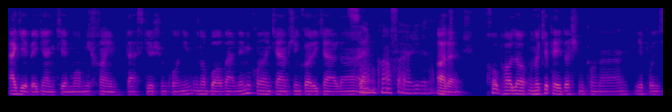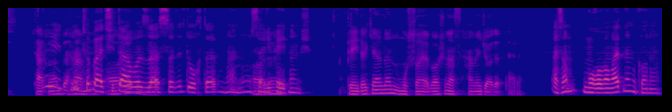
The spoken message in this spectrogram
اگه بگن که ما می‌خوایم دستگیرشون کنیم اونا باور نمی‌کنن که همچین کاری کردن. سعی می‌کنن فراری بدن آره. خب حالا اونا که پیداش می‌کنن یه پلیس تقریبا به هم دو تا بچه آره دوازده ساله دختر منو سری آره. پیدا میشه. پیدا کردن مصاحبهاشون از همه جالب تره. اصلا مقاومت نمی‌کنن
